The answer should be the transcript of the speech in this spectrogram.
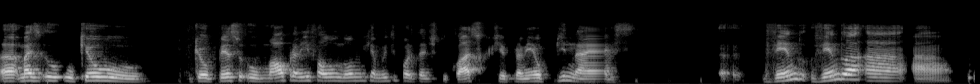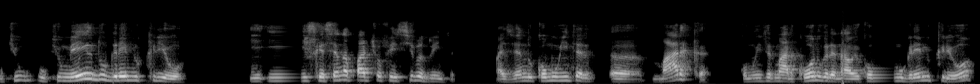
Uh, mas o, o, que eu, o que eu penso, o Mal para mim falou um nome que é muito importante do clássico, que para mim é o Pinares. Uh, vendo vendo a, a, a, o, que o, o que o meio do Grêmio criou, e, e, esquecendo a parte ofensiva do Inter, mas vendo como o Inter uh, marca, como o Inter marcou no Grenal e como o Grêmio criou,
